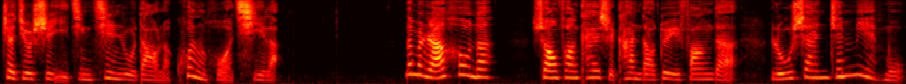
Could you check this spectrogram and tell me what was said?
这就是已经进入到了困惑期了。那么然后呢？双方开始看到对方的庐山真面目，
